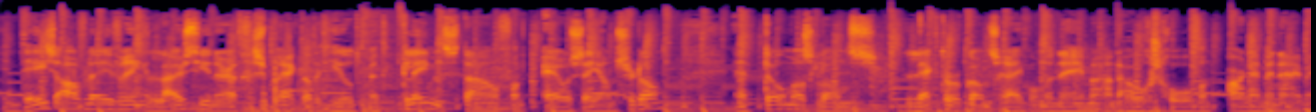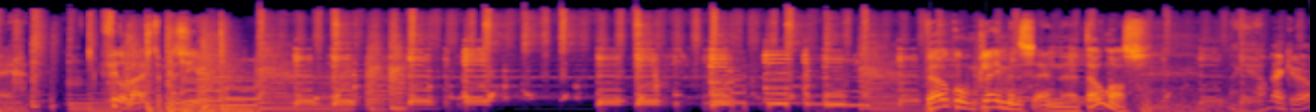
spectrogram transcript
In deze aflevering luister je naar het gesprek dat ik hield met Clemens Staal van ROC Amsterdam en Thomas Lans, lector kansrijk ondernemen aan de Hogeschool van Arnhem en Nijmegen. Veel luisterplezier. Welkom Clemens en uh, Thomas. Dankjewel. Dankjewel.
